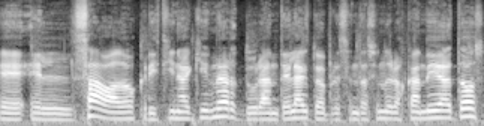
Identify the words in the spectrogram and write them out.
eh, el sábado Cristina Kirchner, durante el acto de presentación de los candidatos,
